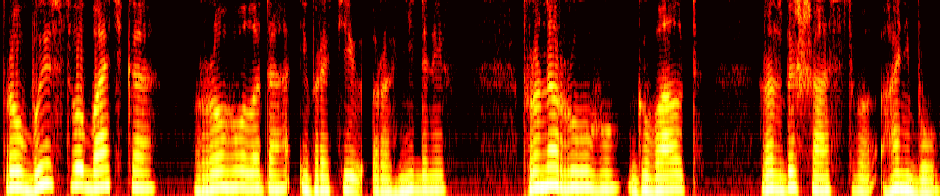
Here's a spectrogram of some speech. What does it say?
про вбивство батька Рогволода і братів Рогнідиних, про наругу, гвалт, розбишаство, ганьбу.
